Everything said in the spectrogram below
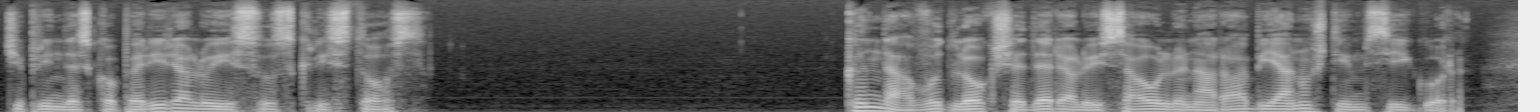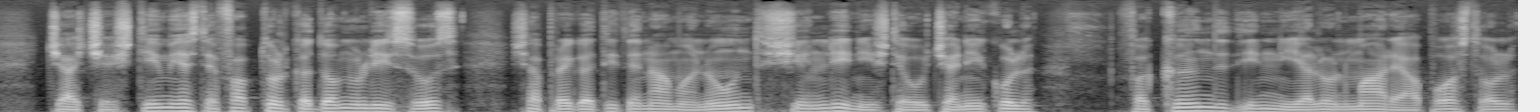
ci prin descoperirea lui Isus Hristos. Când a avut loc șederea lui Saul în Arabia nu știm sigur. Ceea ce știm este faptul că Domnul Isus și-a pregătit în amănunt și în liniște ucenicul, făcând din el un mare apostol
